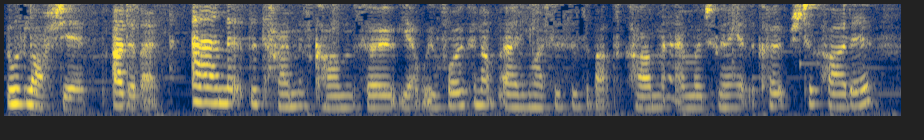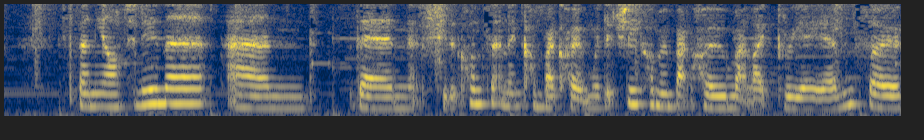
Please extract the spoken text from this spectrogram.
It was last year, I don't know. And the time has come, so yeah, we've woken up early. My sister's about to come and we're just gonna get the coach to Cardiff, spend the afternoon there and then see the concert and then come back home. We're literally coming back home at like 3 a.m. So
